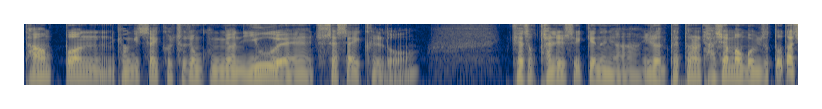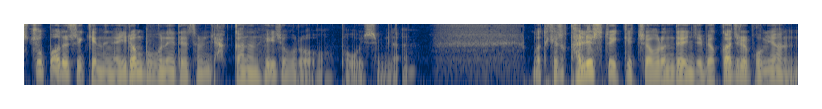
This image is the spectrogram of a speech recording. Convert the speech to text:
다음번 경기 사이클 조정 국면 이후에 추세 사이클도 계속 달릴 수 있겠느냐 이런 패턴을 다시 한번 보면서 또 다시 쭉 뻗을 수 있겠느냐 이런 부분에 대해서는 약간은 회의적으로 보고 있습니다. 뭐 계속 달릴 수도 있겠죠. 그런데 이제 몇 가지를 보면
